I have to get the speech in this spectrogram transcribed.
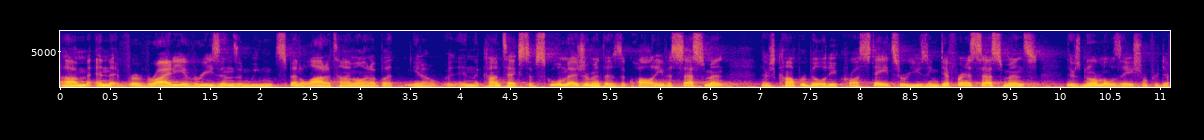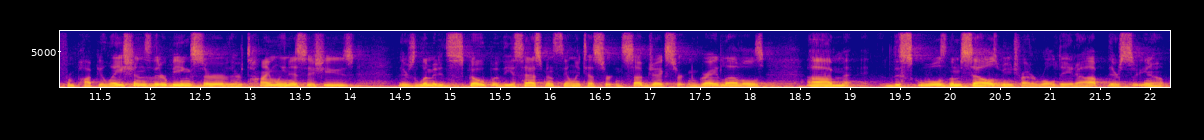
Um, and that for a variety of reasons, and we can spend a lot of time on it, but you know, in the context of school measurement, there's the quality of assessment, there's comparability across states who are using different assessments, there's normalization for different populations that are being served, there are timeliness issues, there's limited scope of the assessments, they only test certain subjects, certain grade levels. Um, the schools themselves, when you try to roll data up, there's, you know,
